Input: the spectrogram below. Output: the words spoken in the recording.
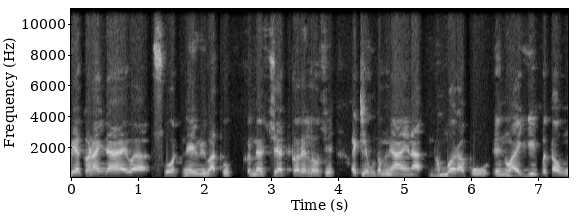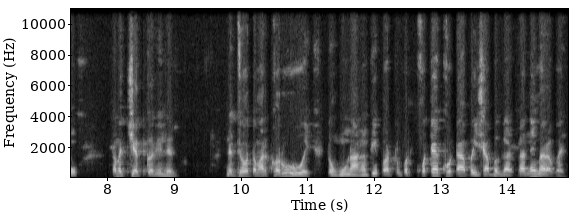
મેં ઘણાયના એવા શોર્ટ ને એવી વાતો ને સેટ કરેલો છે, એટલે હું તમને આ એના નંબર આપું, એનું આઈડી બતાવું, તમે ચેક કરી લેજો. ને જો તમારે કરવું હોય તો હું ના નથી પડતો પણ ખોટે ખોટા પૈસા બગાડતા નહીં મારા ભાઈ.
